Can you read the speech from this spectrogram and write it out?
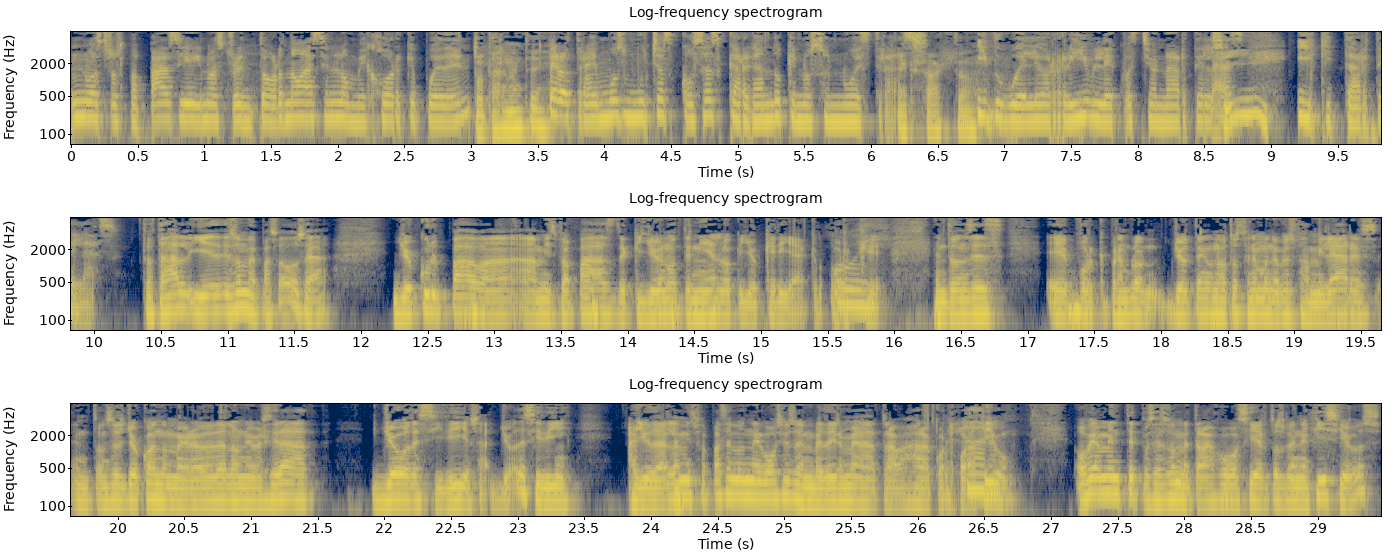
nuestros papás y nuestro entorno hacen lo mejor que pueden. Totalmente. Pero traemos muchas cosas cargando que no son nuestras. Exacto. Y duele horrible cuestionártelas y quitártelas. Total. Y eso me pasó. O sea, yo culpaba a mis papás de que yo no tenía lo que yo quería. Porque entonces, eh, porque por ejemplo, yo tengo, nosotros tenemos negocios familiares. Entonces yo cuando me gradué de la universidad, yo decidí, o sea, yo decidí ayudarle a mis papás en los negocios en vez de irme a trabajar a corporativo. Obviamente, pues eso me trajo ciertos beneficios,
